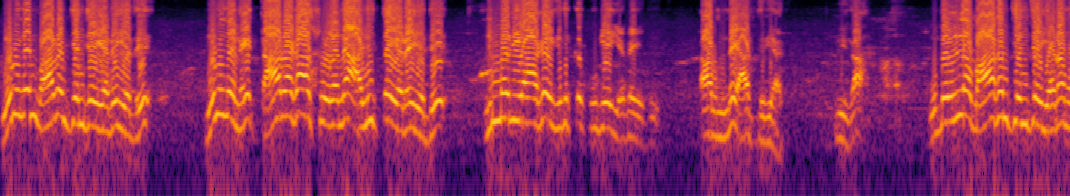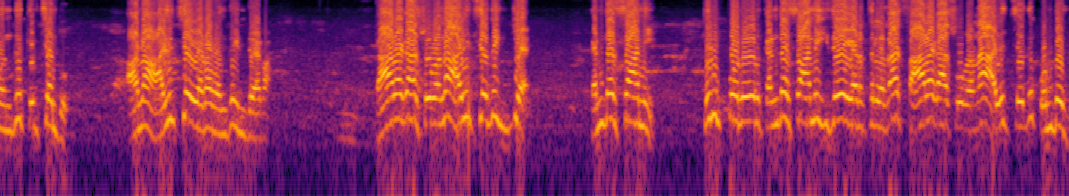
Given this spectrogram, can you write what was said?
முருகன் வாரம் செஞ்ச எடை எது? முருகனை தாரகாசூரனை அழித்த எடை எது? நிம்மதியாக இருக்கக்கூடிய எடை எது? அப்படின்னு யார் தெரியாது. புரியுதா? முதல்ல வாகம் செஞ்ச இடம் வந்து திருச்செந்தூர். ஆனா அழிச்ச இடம் வந்து இந்த இடம். தாரகாசுரனை அழிச்சது இங்க. கந்தசாமி. திருப்பரூர் கந்தசாமி இதே இடத்துல தான் சாரகாசூரனை அழிச்சது கொண்டது.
